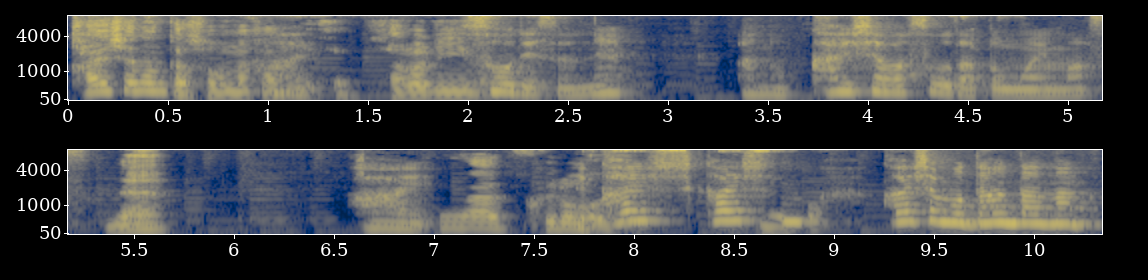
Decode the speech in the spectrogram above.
会社なんかそんな感じですよ。サラリーマン。そうですよね。あの会社はそうだと思います。ね。はい。が苦労で会社会社うん会社もだんだんなんか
